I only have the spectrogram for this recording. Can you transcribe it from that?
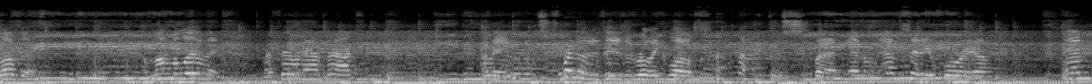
Love this. Among the Living. My favorite Anthrax. I mean, Spread of the Disease is really close. but, and, and City Euphoria. And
